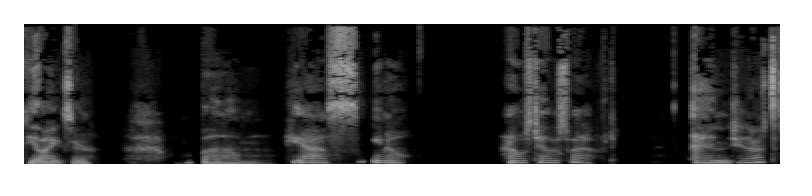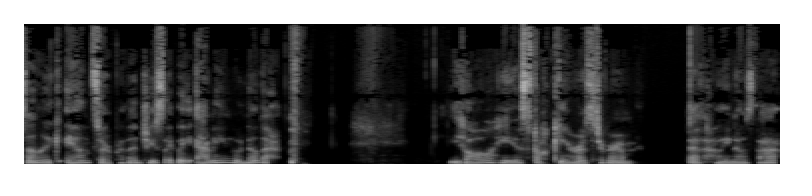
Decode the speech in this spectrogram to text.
he likes her. But um, he asks, you know, how's Taylor Swift? And she starts to like answer, but then she's like, wait, how do you even know that? Y'all, he is stalking her Instagram. That's how he knows that.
